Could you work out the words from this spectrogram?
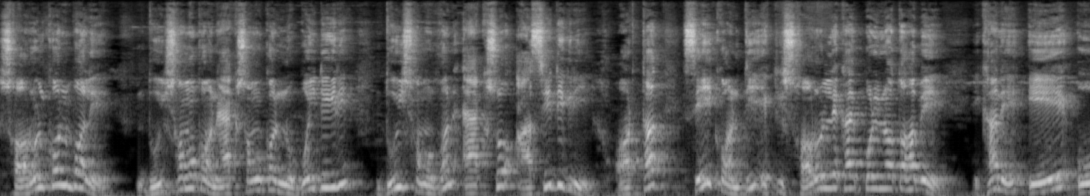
সরল কোণ বলে। দুই সমকোণ এক সমকোণ নব্বই ডিগ্রি, দুই সমকোণ একশো আশি ডিগ্রি। অর্থাৎ সেই কোণটি একটি সরল রেখায় পরিণত হবে। এখানে এ ও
